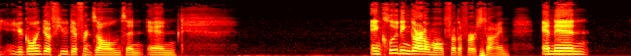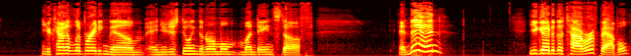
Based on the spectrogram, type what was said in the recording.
you're going to a few different zones, and and including Garlemald for the first time, and then you're kind of liberating them, and you're just doing the normal mundane stuff, and then you go to the Tower of Babil.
